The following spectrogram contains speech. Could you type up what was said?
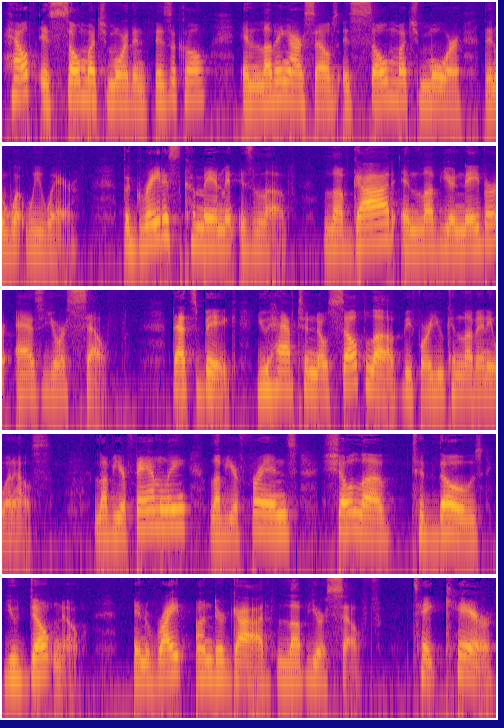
Health is so much more than physical, and loving ourselves is so much more than what we wear. The greatest commandment is love. Love God and love your neighbor as yourself. That's big. You have to know self love before you can love anyone else. Love your family, love your friends, show love to those you don't know. And right under God, love yourself. Take care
